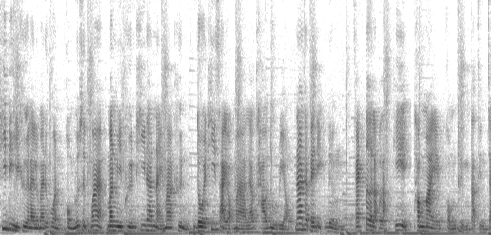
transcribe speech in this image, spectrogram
ที่ดีคืออะไรรู้ไหมทุกคน ผมรู้สึกว่ามันมีพื้นที่ด้านไหนมากขึ้น โดยที่ใส่ออกมาแล้วเท้าดูเรียว น่าจะเป็นอีกหนึ่งแฟกเตอร์หลักๆ ที่ทำไมผมถึงตัดสินใจ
